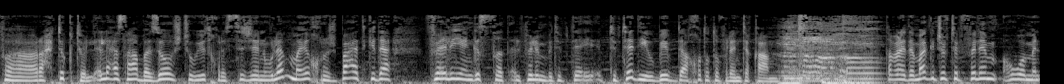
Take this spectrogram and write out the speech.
فراح تقتل العصابة زوجته ويدخل السجن ولما يخرج بعد كده فعليا قصة الفيلم بتبتدي وبيبدأ خططه في الانتقام. طبعا إذا ما قد شفت الفيلم هو من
